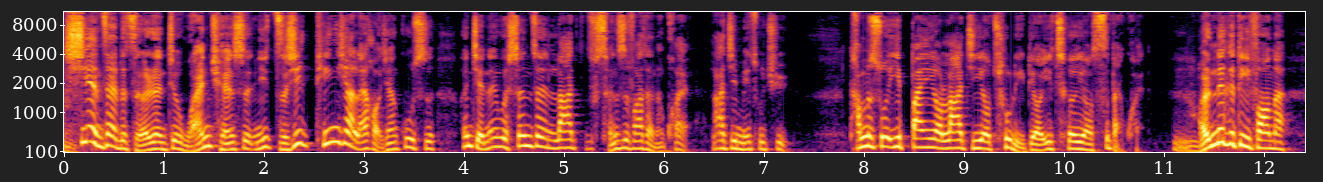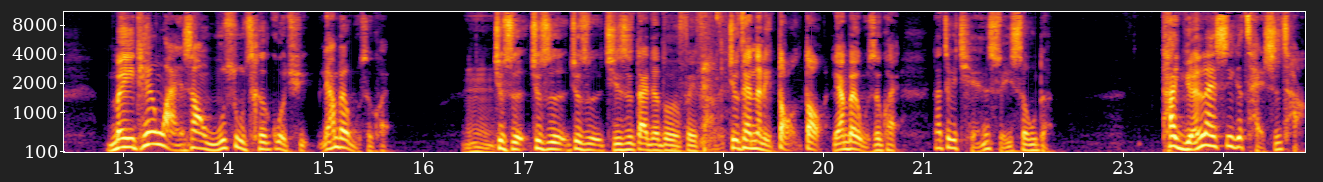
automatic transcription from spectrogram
现在的责任就完全是你仔细听下来，好像故事很简单。因为深圳垃城市发展的快，垃圾没出去，他们说一般要垃圾要处理掉一车要四百块，而那个地方呢，每天晚上无数车过去，两百五十块，嗯，就是就是就是，其实大家都是非法的，就在那里倒倒两百五十块，那这个钱谁收的？它原来是一个采石场。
